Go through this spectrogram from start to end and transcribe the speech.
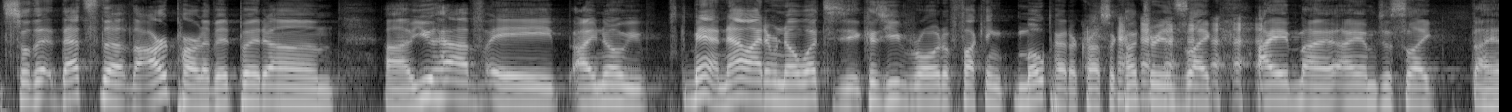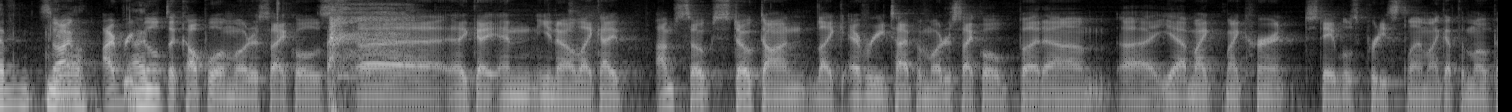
so that that's the the art part of it. But um, uh, you have a I know you. Man, now I don't know what to do because you rode a fucking moped across the country. It's like I am I, I am just like I have. You So know, I, I've I'm- rebuilt a couple of motorcycles, uh, like I, and you know, like I, I'm so stoked on like every type of motorcycle. But um, uh, yeah, my my current stable's pretty slim. I got the moped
